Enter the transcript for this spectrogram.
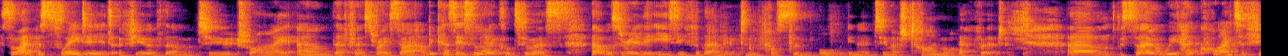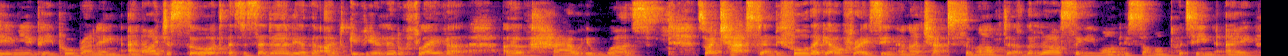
So I persuaded a few of them to try um, their first race out, and because it's local to us, that was really easy for them. It didn't cost them or you know too much time or effort. Um, so we had quite a few new people running, and I just just thought, as I said earlier, that I'd give you a little flavour of how it was. So I chat to them before they go off racing and I chat to them after. The last thing you want is someone putting a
